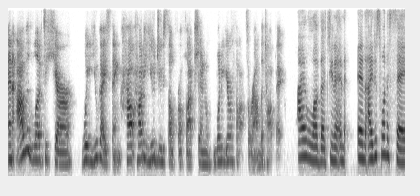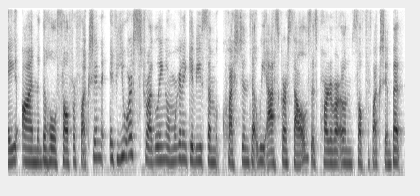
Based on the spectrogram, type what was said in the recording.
and i would love to hear what you guys think. How, how do you do self-reflection? What are your thoughts around the topic I love that, Gina. And and I just want to say on the whole self-reflection, if you are struggling, and we're going to give you some questions that we ask ourselves as part of our own self-reflection, but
